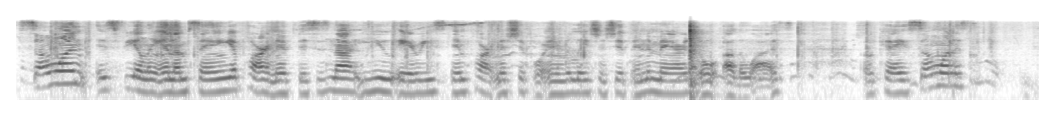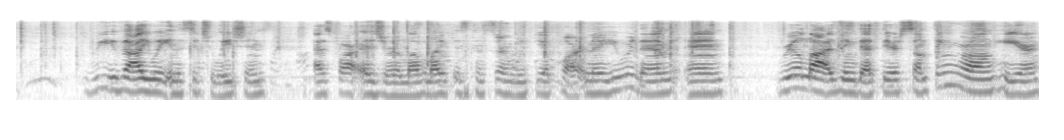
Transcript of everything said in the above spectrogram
Someone is feeling, and I'm saying your partner, if this is not you, Aries, in partnership or in relationship, in a marriage or otherwise. Okay, someone is reevaluating the situation as far as your love life is concerned with your partner, you or them, and realizing that there's something wrong here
